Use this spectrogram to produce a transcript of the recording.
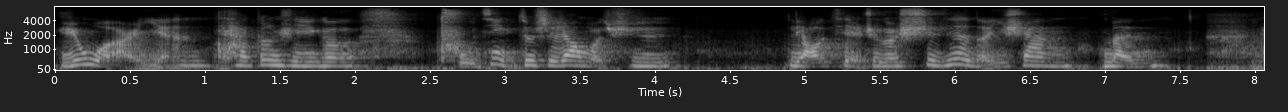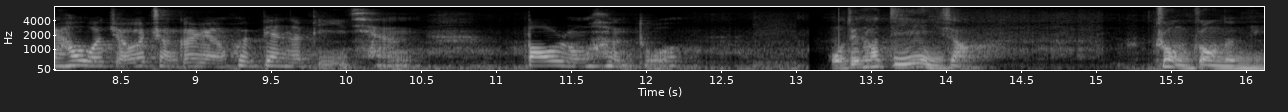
于我而言，它更是一个途径，就是让我去了解这个世界的一扇门。然后我觉得我整个人会变得比以前包容很多。我对她第一印象，壮壮的女，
